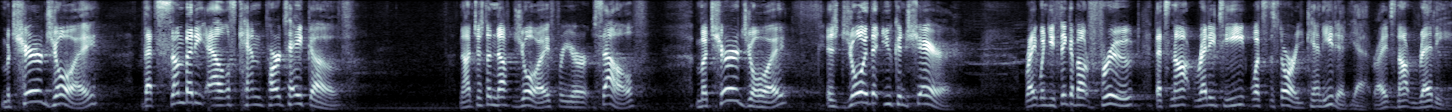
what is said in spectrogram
Mature joy that somebody else can partake of. Not just enough joy for yourself. Mature joy is joy that you can share right? When you think about fruit that's not ready to eat, what's the story? You can't eat it yet, right? It's not ready.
